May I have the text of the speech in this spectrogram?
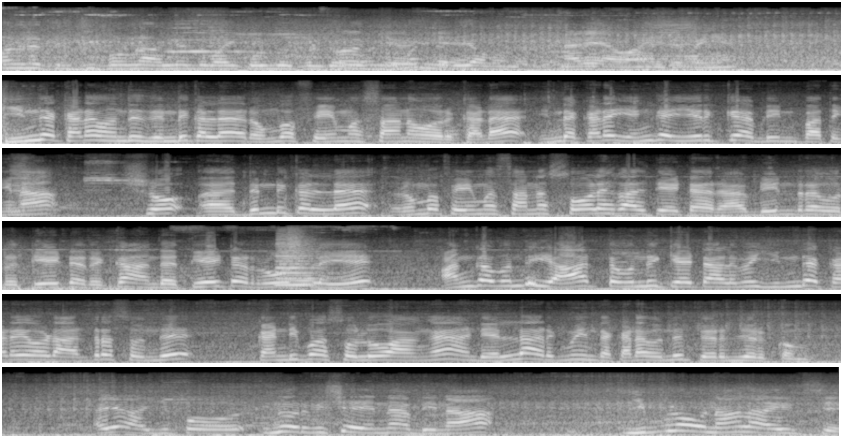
மதுரை திருச்சி போகணும் அங்கேருந்து வாங்கி கொண்டு பண்ணிட்டு நிறையா வாங்குறது. நிறையா வாங்கிட்டு இருப்பீங்க. இந்த கடை வந்து திண்டுக்கல்ல ரொம்ப ஃபேமஸான ஒரு கடை. இந்த கடை எங்கே இருக்குது அப்படின்னு பார்த்தீங்கன்னா ஷோ திண்டுக்கல்ல ரொம்ப ஃபேமஸான சோலைகால் தியேட்டர் அப்படின்ற ஒரு தியேட்டர் இருக்குது அந்த தியேட்டர் ரோட்லேயே அங்கே வந்து யார்கிட்ட வந்து கேட்டாலுமே இந்த கடையோட அட்ரஸ் வந்து கண்டிப்பாக சொல்லுவாங்க. அண்ட் எல்லாருக்குமே இந்த கடை வந்து தெரிஞ்சிருக்கும். ஐயா இப்போது இன்னொரு விஷயம் என்ன அப்படின்னா இவ்வளோ நாள் ஆயிடுச்சு.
